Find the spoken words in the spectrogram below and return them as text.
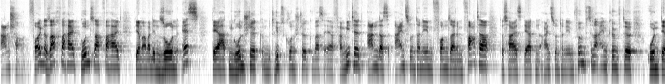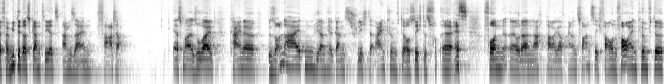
anschauen. Folgender Sachverhalt, Grundsachverhalt. Wir haben aber den Sohn S, der hat ein Grundstück, ein Betriebsgrundstück, was er vermietet an das Einzelunternehmen von seinem Vater. Das heißt, der hat ein Einzelunternehmen 15er Einkünfte und der vermietet das Ganze jetzt an seinen Vater erstmal soweit keine Besonderheiten. Wir haben hier ganz schlichte Einkünfte aus Sicht des äh, S von äh, oder nach 21 V&V-Einkünfte,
